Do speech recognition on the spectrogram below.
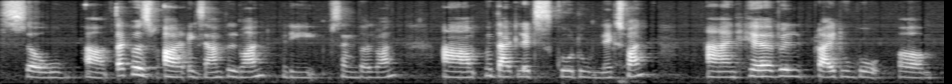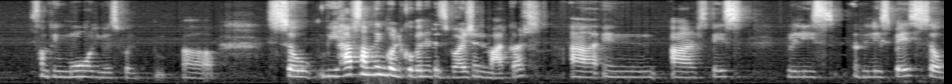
So uh, that was our example one, very simple one. Um, with that, let's go to next one. And here we'll try to go um, something more useful. Uh, so we have something called Kubernetes version markers uh, in our space release release space. So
